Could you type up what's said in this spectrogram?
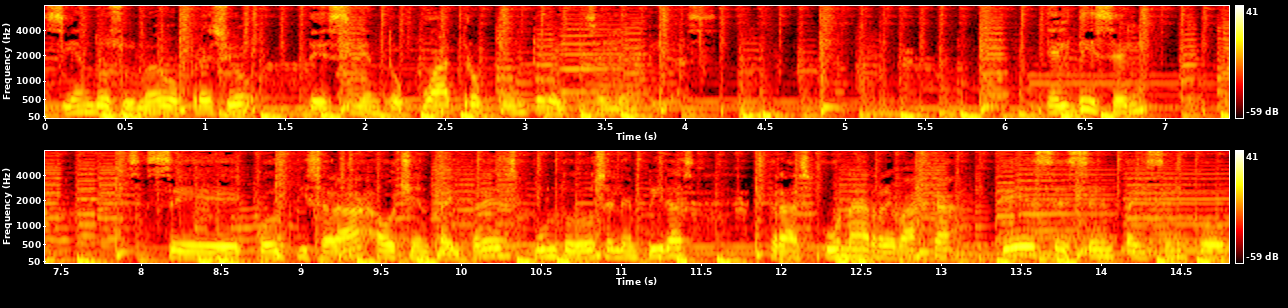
siendo su nuevo precio de 104.26 lempiras. El diésel se cotizará a 83.12 lempiras tras una rebaja de 65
